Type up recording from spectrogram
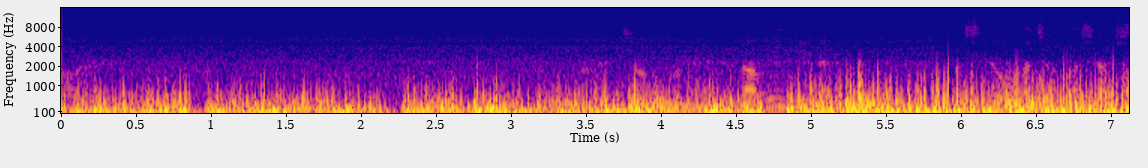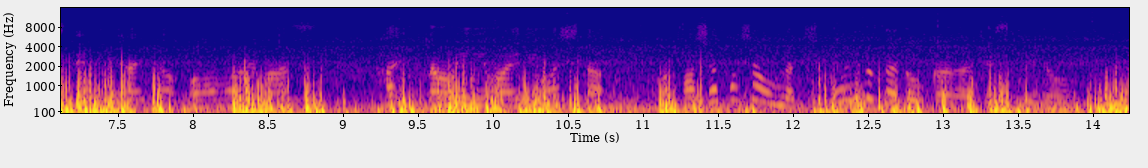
はいちょっとね波にね足をパシャパシャしてみたいと思いますはい波に参りましたパシャパシャ音が聞こえるかどうかなんですけどうん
